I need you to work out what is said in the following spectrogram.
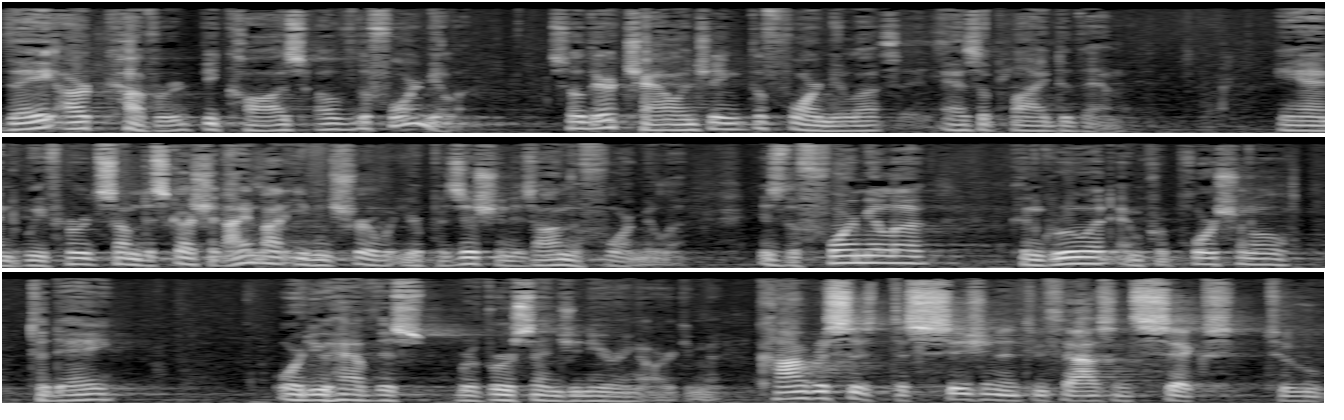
they are covered because of the formula. So they're challenging the formula as applied to them. And we've heard some discussion. I'm not even sure what your position is on the formula. Is the formula congruent and proportional today or do you have this reverse engineering argument? Congress's decision in 2006 to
